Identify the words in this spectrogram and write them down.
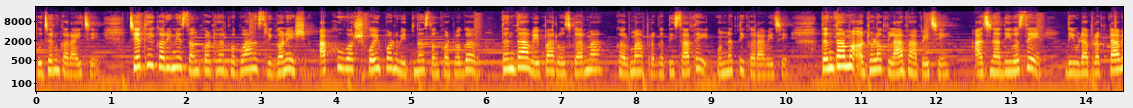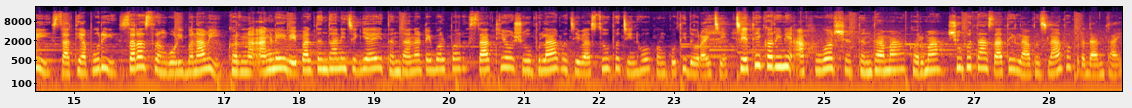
પૂજન કરાય છે. જેથી કરીને સંકટહર ભગવાન શ્રી ગણેશ આખું વર્ષ કોઈ પણ વિઘ્ન સંકટ વગર ધંધા, વેપાર, રોજગારમાં ઘરમાં પ્રગતિ સાથે ઉન્નતિ કરાવે છે. ધંધામાં અઢળક લાભ આપે છે. આજના દિવસે દીવડા પ્રગટાવી સાથિયા પૂરી સરસ રંગોળી બનાવી, ઘરના આંગણે વેપાર ધંધાની જગ્યાએ ધંધાના ટેબલ પર સાથીઓ શુભ લાભ જેવા શુભ ચિહ્નો કંકુથી દોરાય છે. જેથી કરીને આખું વર્ષ ધંધામાં, ઘરમાં શુભતા સાથે લાભ જ લાભ પ્રદાન થાય.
